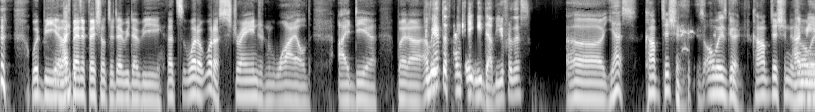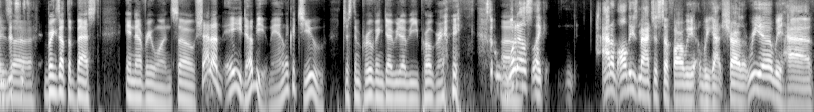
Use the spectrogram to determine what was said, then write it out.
would be uh, Right. beneficial to WWE? That's what a what a strange and wild idea. But uh, Do we have to thank AEW for this? Uh, yes. Competition is always good. Competition is I mean, always this is- uh, brings out the best in everyone. So shout out AEW, man. Look at you, just improving WWE programming. So Uh, what else? Like out of all these matches so far, we we got Charlotte Rhea, we have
